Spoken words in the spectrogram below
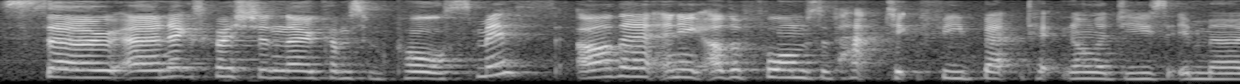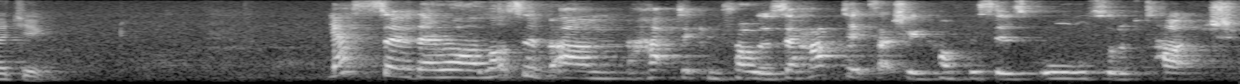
so uh, next question though comes from Paul Smith. Are there any other forms of haptic feedback technologies emerging? Yes, so there are lots of um, haptic controllers. So haptics actually encompasses all sort of touch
